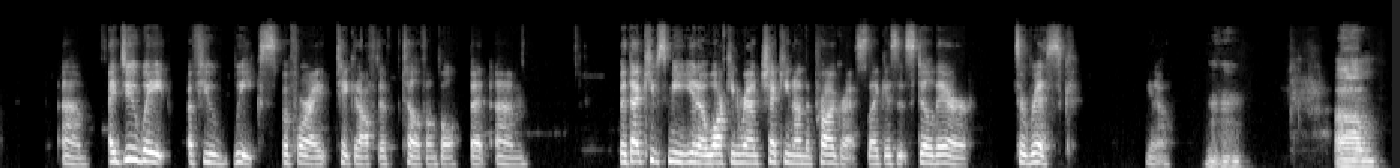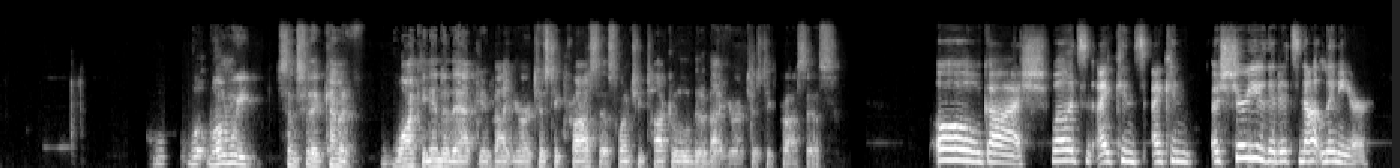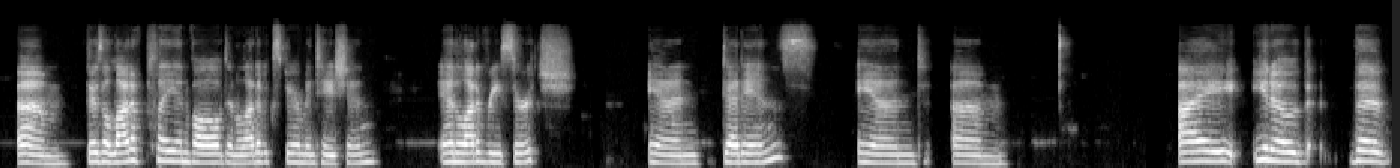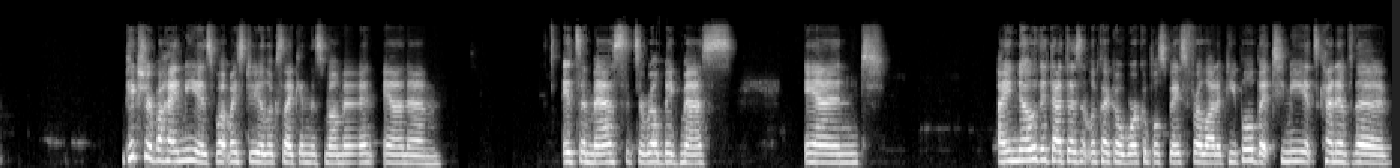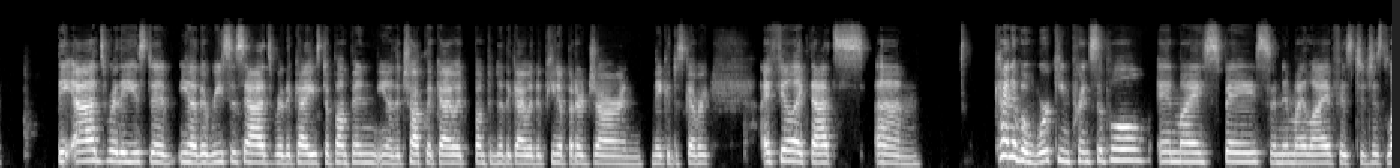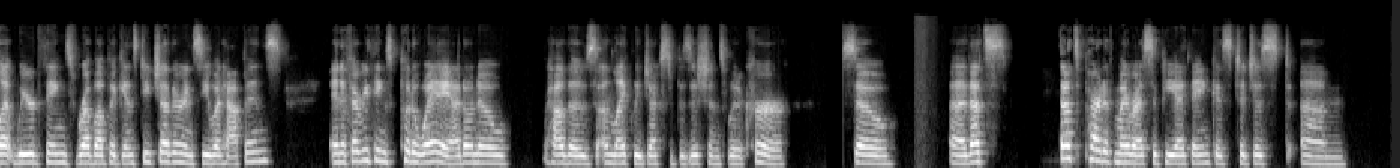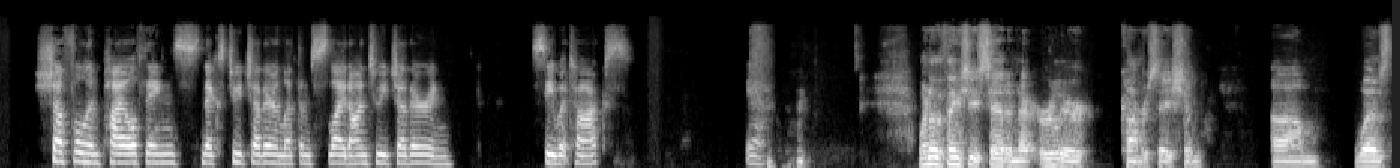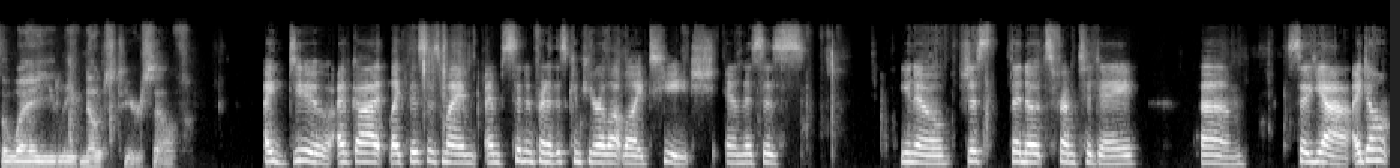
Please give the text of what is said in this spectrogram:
Um, I do wait a few weeks before I take it off the telephone pole, but um, but that keeps me you know walking around checking on the progress. Like, is it still there? It's a risk, you know. Mm-hmm. Um, when we since we're kind of walking into that about your artistic process, why don't you talk a little bit about your artistic process? Oh gosh, well, it's I can I can assure you that it's not linear. Um, there's a lot of play involved and a lot of experimentation, and a lot of research, and dead ends, and um, I you know the, the picture behind me is what my studio looks like in this moment, and um, it's a mess it's a real big mess. And i know that that doesn't look like a workable space for a lot of people but to me it's kind of the the ads where they used to you know the Reese's ads where the guy used to bump in you know the chocolate guy would bump into the guy with the peanut butter jar and make a discovery. I feel like that's um, kind of a working principle in my space and in my life is to just let weird things rub up against each other and see what happens. And if everything's put away i don't know how those unlikely juxtapositions would occur. So uh, that's that's part of my recipe. I think is to just um, shuffle and pile things next to each other and let them slide onto each other and see what talks. Yeah. One of the things you said in an earlier conversation um, was the way you leave notes to yourself. I do. I've got like this is my I'm sitting in front of this computer a lot while I teach, and this is, you know, just the notes from today. Um, so yeah, I don't.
